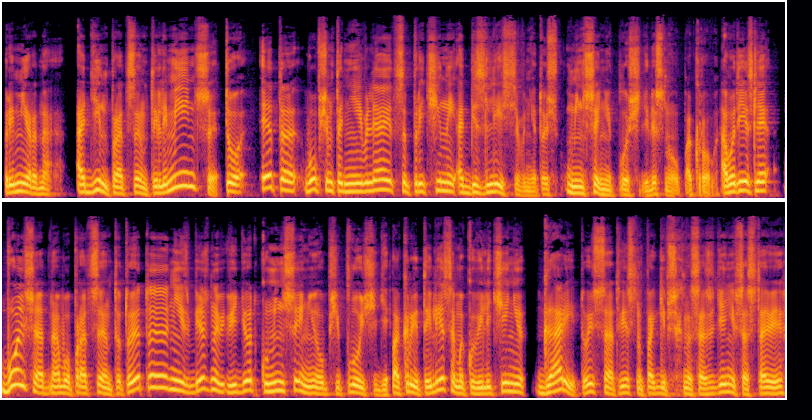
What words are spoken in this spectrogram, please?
примерно 1% или меньше, то это, в общем-то, не является причиной обезлесивания, то есть уменьшения площади лесного покрова. А вот если больше 1%, то это неизбежно ведет к уменьшению общей площади, покрытой лесом, и к увеличению гари, то есть, соответственно, погибших насаждений в составе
